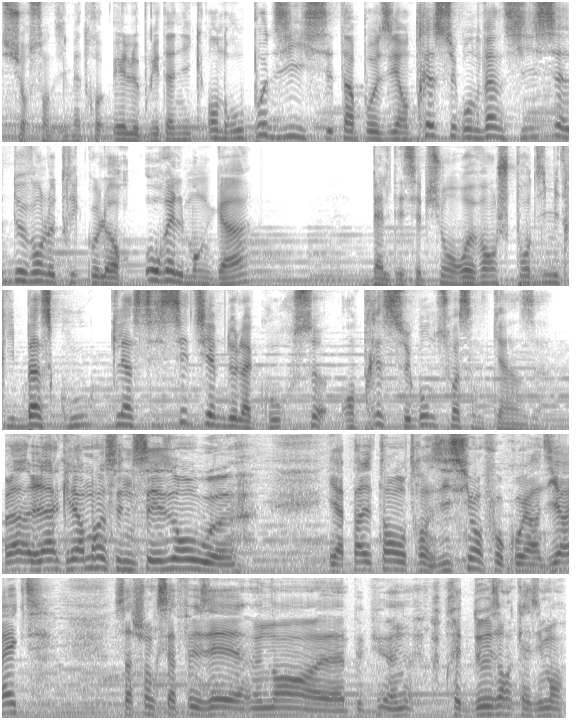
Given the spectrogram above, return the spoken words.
Sur 110 mètres et le Britannique Andrew Pozzi s'est imposé en 13 secondes 26 devant le tricolore Aurel Manga. Belle déception en revanche pour Dimitri Bascou, classé 7ème de la course en 13 secondes 75. Là, clairement c'est une saison où euh, il n'y a pas le temps aux transitions, il faut courir direct. Sachant que ça faisait un an, euh, un peu plus, à peu près deux ans quasiment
